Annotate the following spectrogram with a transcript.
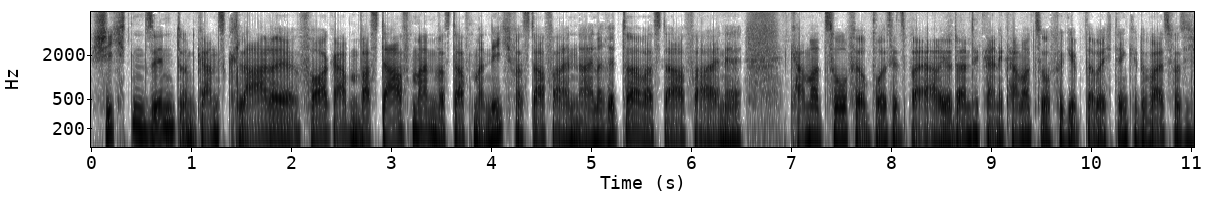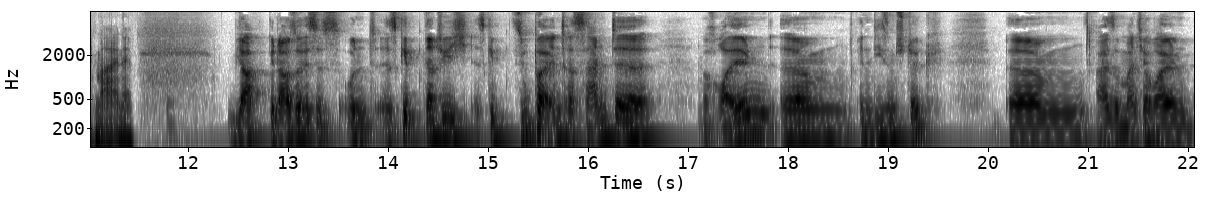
Schichten sind und ganz klare Vorgaben, was darf man, was darf man nicht, was darf ein, ein Ritter, was darf eine Kammerzofe, obwohl es jetzt bei Ariodante keine Kammerzofe gibt, aber ich denke, du weißt, was ich meine. Ja, genau so ist es. Und es gibt natürlich, es gibt super interessante Rollen ähm, in diesem Stück. Ähm, also manche Rollen,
